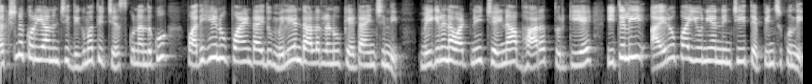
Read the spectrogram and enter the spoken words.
దక్షిణ కొరియా నుంచి దిగుమతి చేసుకున్నందుకు పదిహేను పాయింట్ ఐదు మిలియన్ డాలర్లను కేటాయించింది. మిగిలిన వాటిని చైనా భారత్ తుర్కియే ఇటలీ ఐరోపా యూనియన్ నుంచి తెప్పించుకుంది.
